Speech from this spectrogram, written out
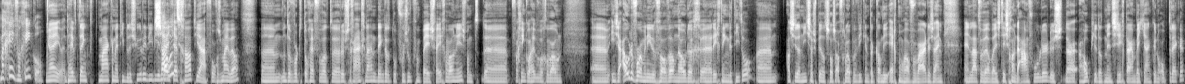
maar geen Van Ginkel. Nee, het heeft denk ik te maken met die blessure die hij een tijdje heeft gehad. Ja, volgens mij wel. Ehm, want dan wordt er toch even wat eh, rustig aangedaan. Ik denk dat het op verzoek van PSV gewoon is. Want eh, Van Ginkel hebben we gewoon eh, in zijn oude vorm in ieder geval wel nodig richting de titel. Ehm, als hij dan niet zo speelt zoals afgelopen weekend, dan kan hij echt nog wel van waarde zijn. En laten we wel wezen, het is gewoon de aanvoerder. Dus daar hoop je dat mensen zich daar een beetje aan kunnen optrekken.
